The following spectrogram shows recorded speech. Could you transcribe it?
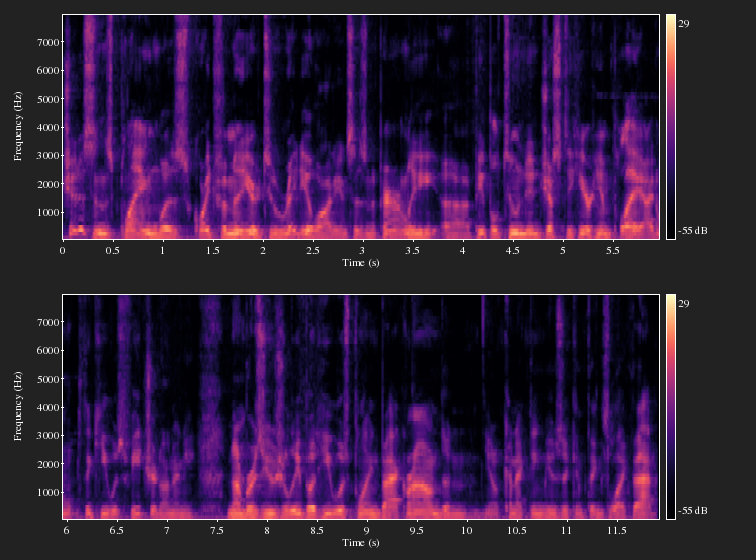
Chittison's playing was quite familiar to radio audiences, and apparently uh, people tuned in just to hear him play. I don't think he was featured on any numbers usually, but he was playing background and you know connecting music and things like that.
